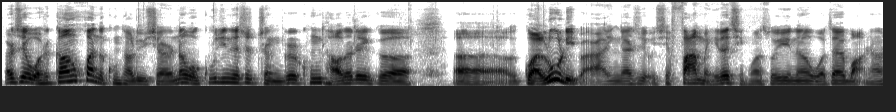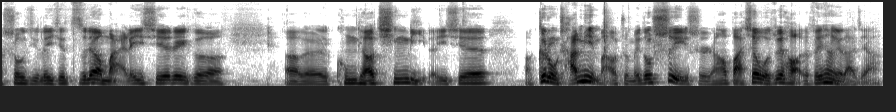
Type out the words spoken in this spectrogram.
而且我是刚换的空调滤芯儿，那我估计呢是整个空调的这个呃管路里边啊，应该是有一些发霉的情况，所以呢，我在网上收集了一些资料，买了一些这个呃空调清理的一些。啊，各种产品吧，我准备都试一试，然后把效果最好的分享给大家。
